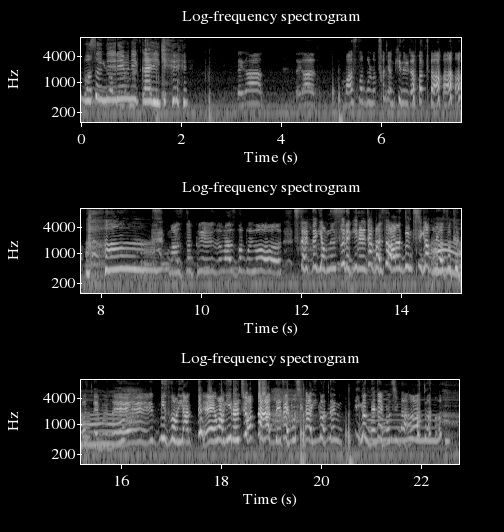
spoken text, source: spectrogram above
무슨 일입니까 이게? 내가 내가 마스터볼로 천연킨을 잡았다. 아, 마스터 그 마스터볼로 쓸데기 없는 쓰레기를 잡아서 눈치가 보여서 그것 때문에 빗소리한테 왕위를 주었다. 내 잘못이다. 이거는 이건 내 잘못이다.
